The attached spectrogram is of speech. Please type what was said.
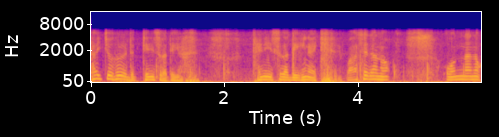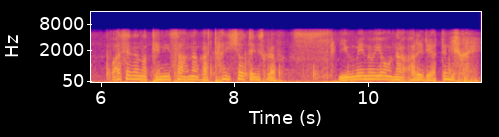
体調不良でテニスができなかった。テニスができないって、早稲田の女の、早稲田のテニサーなんか大正テニスクラブ、夢のようなあれでやってるんですかね。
